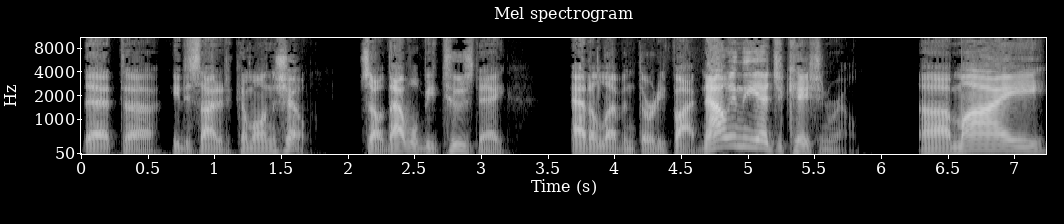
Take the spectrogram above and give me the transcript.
that uh, he decided to come on the show. So that will be Tuesday at 11:35. Now in the education realm, uh, my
